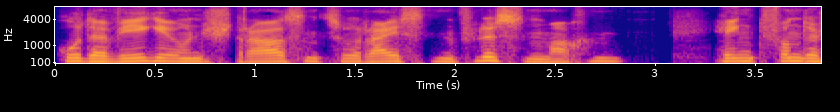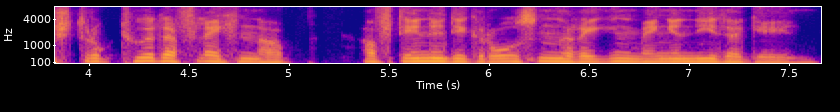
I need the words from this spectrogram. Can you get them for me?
oder Wege und Straßen zu reißenden Flüssen machen, hängt von der Struktur der Flächen ab, auf denen die großen Regenmengen niedergehen.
